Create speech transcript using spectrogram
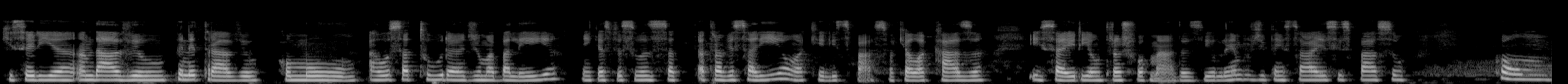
que seria andável, penetrável, como a ossatura de uma baleia, em que as pessoas atravessariam aquele espaço, aquela casa e sairiam transformadas. E eu lembro de pensar esse espaço com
